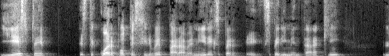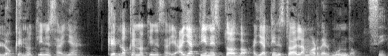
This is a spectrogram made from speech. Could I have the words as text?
Y este, este cuerpo te sirve para venir a exper- experimentar aquí lo que no tienes allá. ¿Qué es lo que no tienes allá? Allá tienes todo, allá tienes todo el amor del mundo. Sí.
